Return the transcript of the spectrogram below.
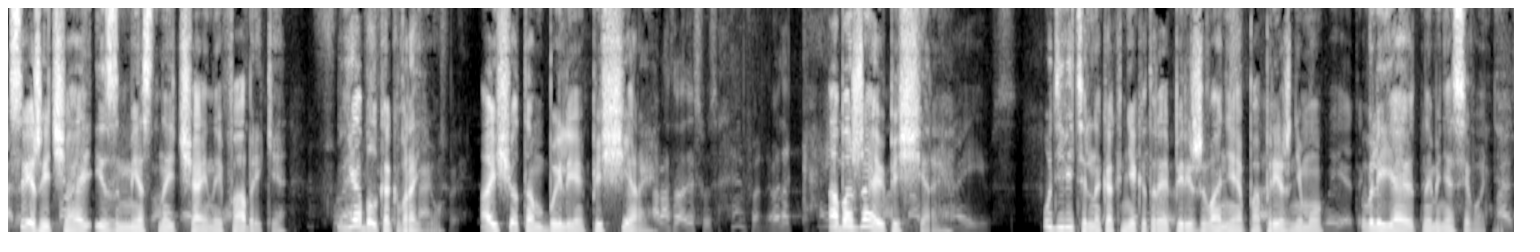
Свежий чай из местной чайной фабрики. Я был как в раю. А еще там были пещеры. Обожаю пещеры. Удивительно, как некоторые переживания по-прежнему влияют на меня сегодня.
